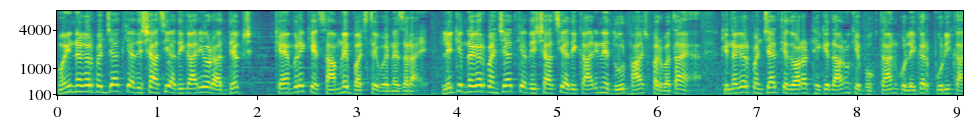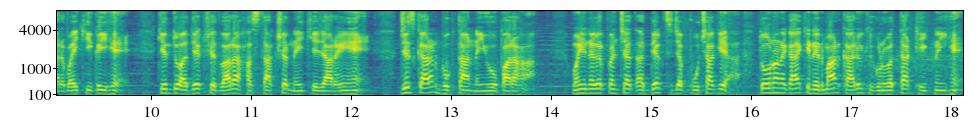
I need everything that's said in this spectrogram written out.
वहीं नगर पंचायत के अधिशासी अधिकारी और अध्यक्ष कैमरे के सामने बचते हुए नज़र आए। लेकिन नगर पंचायत के अधिशासी अधिकारी ने दूरभाष पर बताया कि नगर पंचायत के द्वारा ठेकेदारों के भुगतान को लेकर पूरी कार्रवाई की गई है, किंतु अध्यक्ष द्वारा हस्ताक्षर नहीं किए जा रहे हैं, जिस कारण भुगतान नहीं हो पा रहा। वहीं नगर पंचायत अध्यक्ष जब पूछा गया तो उन्होंने कहा कि निर्माण कार्यों की गुणवत्ता ठीक नहीं है।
